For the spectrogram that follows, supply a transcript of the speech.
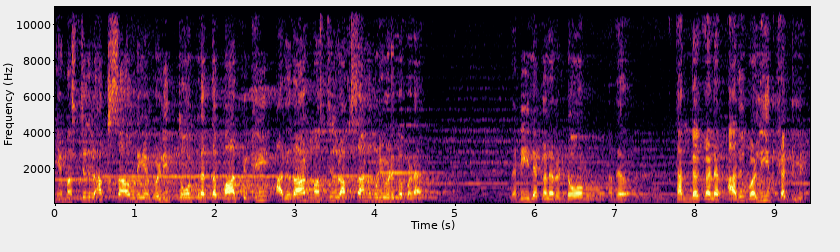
நீ மஸ்ஜிதுல் அக்ஸாவுடைய வெளி தோற்றத்தை பார்த்துட்டு அதுதான் மஸ்ஜிதுல் அக்ஸான்னு முடிவெடுக்கப்படாது இந்த நீல கலர் டோம் அந்த தங்க கலர் அது வழி கட்டியது.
